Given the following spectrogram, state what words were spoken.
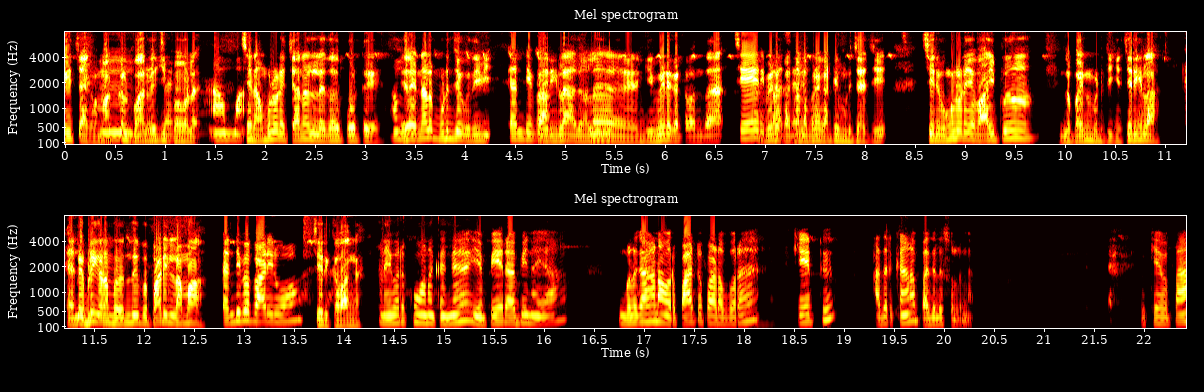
ரீச் ஆகல. மக்கள் பார்வைக்கு போகல. சரி நம்மளுடைய சேனல்ல ஏதாவது போட்டு என்னால முடிஞ்ச உதவி. கண்டிப்பா. சரிங்களா? அதனால இங்க வீடு கட்ட வந்தேன். சரி வீடு கட்ட நல்லபடியா கட்டி முடிச்சாச்சு. சரி உங்களுடைய வாய்ப்பும் இதுல பயன்படுத்திங்க. சரிங்களா? எப்படி நம்ம வந்து இப்ப பாடிடலாமா? கண்டிப்பா பாடிடுவோம். சரிக்கா வாங்க. அனைவருக்கும் வணக்கங்க. என் பேர் அபிநயா. உங்களுக்காக நான் ஒரு பாட்டு பாட போறேன். கேட்டு அதற்கான பதில சொல்லுங்க. ஓகேவாப்பா?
